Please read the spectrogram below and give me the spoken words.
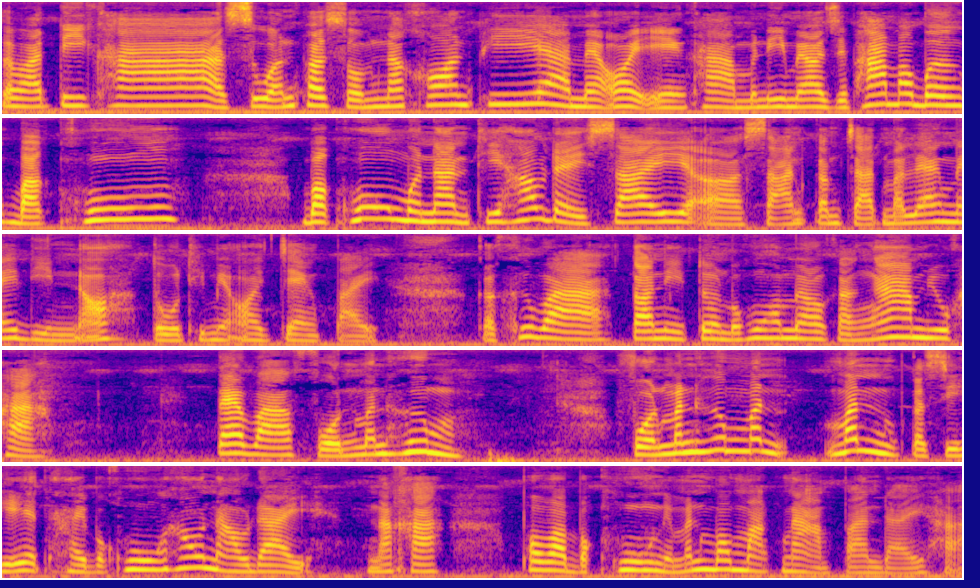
สวัสดีค่ะ สวนผสมนครเพียแม่อ้อยเองค่ะมื้อนี้แม่อ้อยจะพามาเบิงบักฮุ้งบักฮุ้งมื้อนั้นที่เฮาได้ใส่สารกำจัดแมลงในดินเนาะตัวที่แม่อ้อยแจ้งไป ก็คือว่าตอนนี้ต้นบักฮุ้งของแม่อ้อยก็งามอยู่ค่ะ แต่ว่าฝนมันหึมฝนมันหึมมันมันก็สิเฮ็ดให้บักฮุ้งเฮาหนาวได้นะคะ เพราะว่าบักฮุ้งเนี่ยมันบ่มักน้ำปานใดค่ะ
